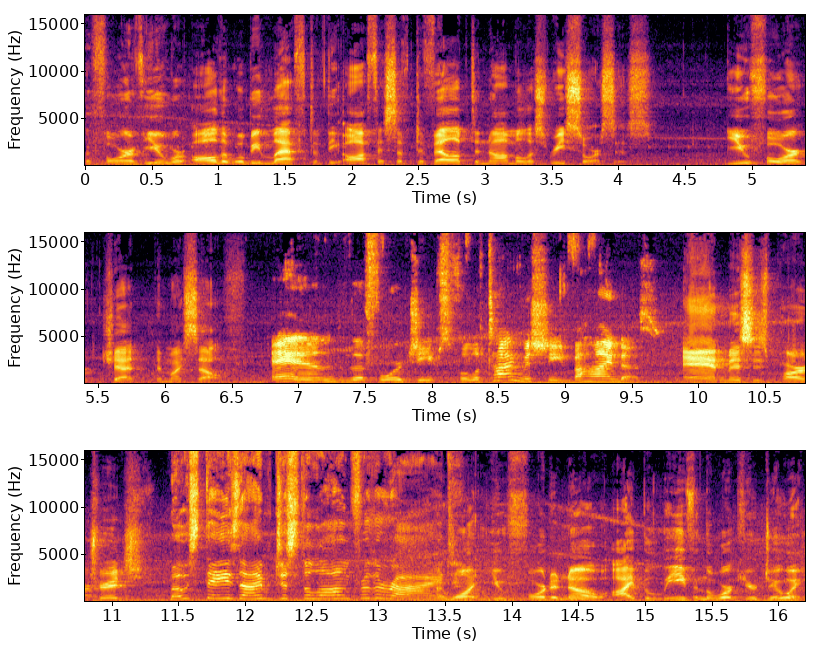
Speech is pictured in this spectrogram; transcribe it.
The four of you were all that will be left of the Office of Developed Anomalous Resources. You four, Chet, and myself. And the four jeeps full of time machine behind us. And Mrs. Partridge. Most days I'm just along for the ride. I want you four to know I believe in the work you're doing.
